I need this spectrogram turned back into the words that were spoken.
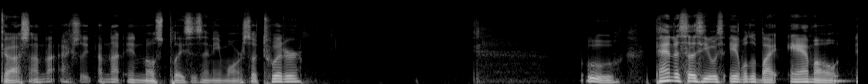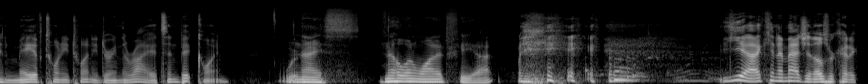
Gosh, I'm not actually. I'm not in most places anymore. So Twitter. Ooh, Panda says he was able to buy ammo in May of 2020 during the riots in Bitcoin. We're nice. No one wanted fiat. Yeah, I can imagine those were kind of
